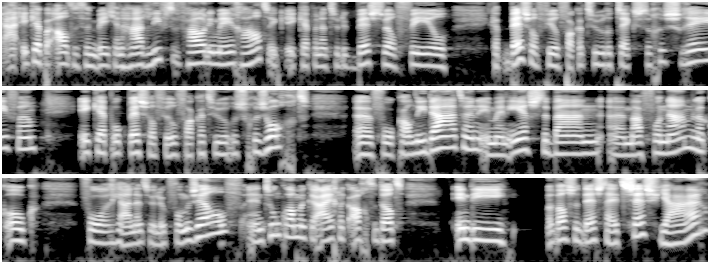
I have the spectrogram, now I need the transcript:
ja, ik heb er altijd een beetje een haat-liefde verhouding mee gehad. Ik, ik heb er natuurlijk best wel veel. Ik heb best wel veel vacatureteksten geschreven. Ik heb ook best wel veel vacatures gezocht. Uh, voor kandidaten in mijn eerste baan. Uh, maar voornamelijk ook vorig jaar natuurlijk voor mezelf. En toen kwam ik er eigenlijk achter dat in die, wat was het destijds, zes jaar.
